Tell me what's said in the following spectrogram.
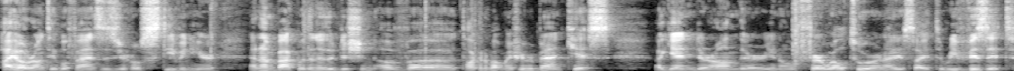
Hi, ho, Roundtable fans. This is your host, Steven here, and I'm back with another edition of uh, talking about my favorite band, Kiss. Again, they're on their, you know, farewell tour, and I decided to revisit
